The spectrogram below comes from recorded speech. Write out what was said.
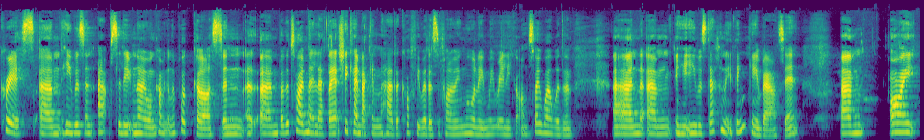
Chris. Um, he was an absolute no on coming on the podcast, and uh, um, by the time they left, they actually came back and had a coffee with us the following morning. We really got on so well with them, and um, he, he was definitely thinking about it. Um, I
